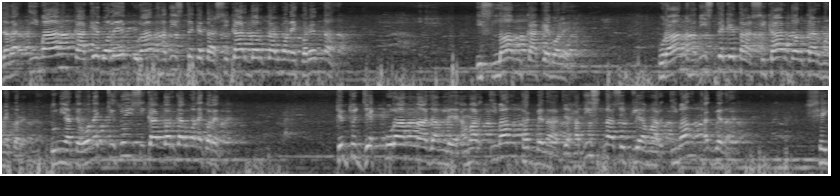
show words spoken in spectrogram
যারা ইমান কাকে বলে, কোরআন, হাদিস থেকে তা শিকার দরকার মনে করেন না। ইসলাম কাকে বলে? কোরআন, হাদিস থেকে তা শিকার দরকার মনে করেন না। দুনিয়াতে অনেক কিছুই শিকার দরকার মনে করেন। কিন্তু যে কোরআন না জানলে আমার ইমান থাকবে না, যে হাদিস না শিখলে আমার ইমান থাকবে না, সেই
